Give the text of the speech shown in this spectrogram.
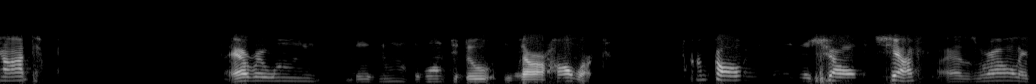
God. Everyone does not want to do their homework. I'm calling the show chef as well as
